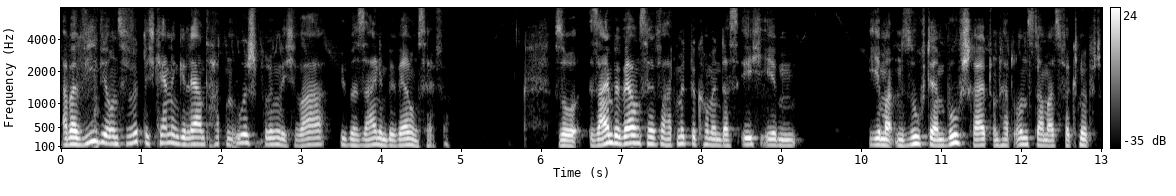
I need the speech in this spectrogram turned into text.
Aber wie wir uns wirklich kennengelernt hatten ursprünglich war über seinen Bewährungshelfer. So, sein Bewährungshelfer hat mitbekommen, dass ich eben jemanden suche, der ein Buch schreibt und hat uns damals verknüpft.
